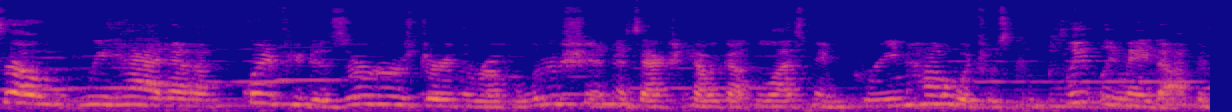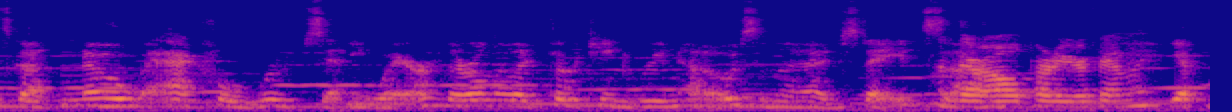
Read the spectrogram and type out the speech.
so we had uh, quite a few deserters during the Revolution. It's actually how we got the last name Greenhoe, which was completely made up. It's got no actual roots anywhere. There are only like 13 Greenhoes in the United States. And they're Um, all part of your family? Yep.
